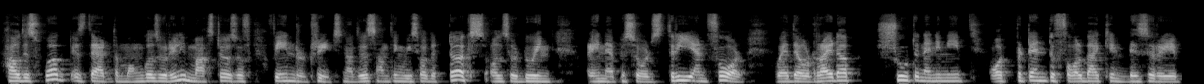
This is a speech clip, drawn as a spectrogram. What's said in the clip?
How this worked is that the Mongols were really masters of feigned retreats. Now, this is something we saw the Turks also doing in episodes three and four, where they would ride up, shoot an enemy, or pretend to fall back in disarray,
